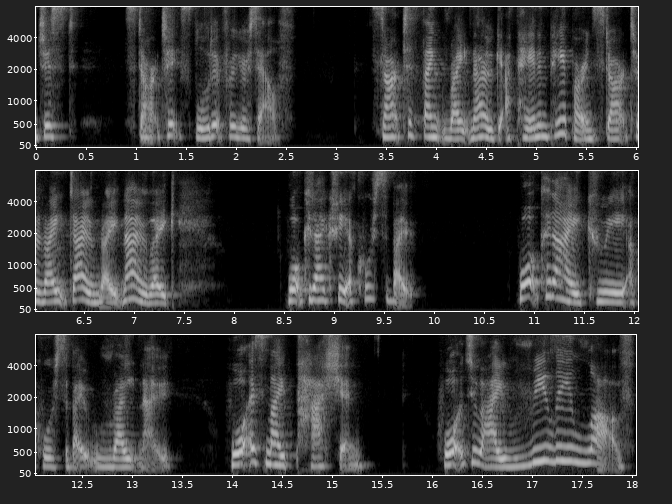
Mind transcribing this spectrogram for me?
just start to explore it for yourself. Start to think right now, get a pen and paper and start to write down right now. Like, what could I create a course about? What could I create a course about right now? What is my passion? What do I really love?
